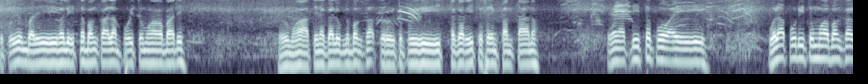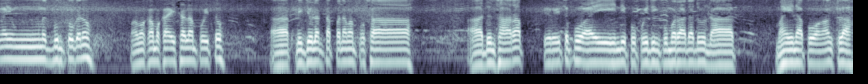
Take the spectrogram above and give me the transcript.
Ito po yun, bali maliit na bangka lang po ito mga kabady. So mga tinagalog na bangka pero ito po yung taga rito sa Impantano. Yan at dito po ay wala po dito mga bangka ngayong nagbuntog ano. Mamaka-makaisa lang po ito. At medyo lantap pa naman po sa uh, doon sa harap. Pero ito po ay hindi po pwedeng pumarada doon at mahina po ang angkla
